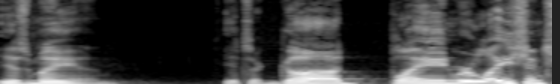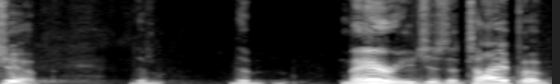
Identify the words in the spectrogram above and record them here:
is man. It's a God plane relationship. The, the marriage is a type of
